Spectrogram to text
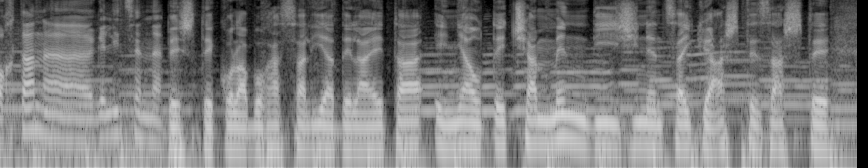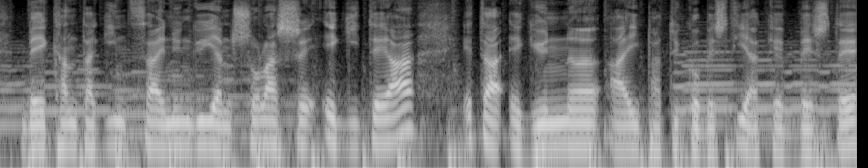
hortan uh, gelitzen den. Beste kolaborazalia dela eta eniaute txamendi jinen zaiku haste-zaste be kantagintza enunguian solas egitea eta egun uh, aipatuko bestiak beste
